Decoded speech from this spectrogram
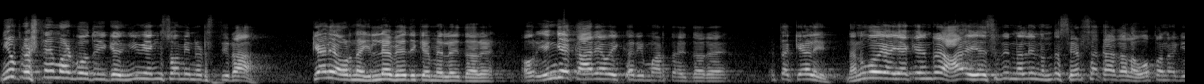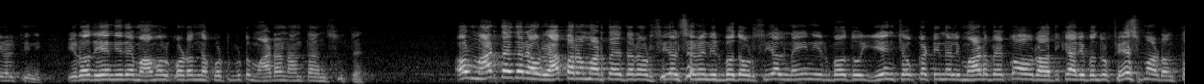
ನೀವು ಪ್ರಶ್ನೆ ಮಾಡ್ಬೋದು ಈಗ ನೀವು ಹೆಂಗೆ ಸ್ವಾಮಿ ನಡೆಸ್ತೀರಾ? ಕೇಳಿ ಅವ್ರನ್ನ ಇಲ್ಲೇ ವೇದಿಕೆ ಮೇಲೆ ಇದ್ದಾರೆ. ಅವ್ರು ಹೆಂಗೆ ಕಾರ್ಯವೈಖರಿ ಮಾಡ್ತಾ ಇದ್ದಾರೆ ಅಂತ ಕೇಳಿ. ನನಗೂ ಯಾಕೆಂದರೆ ಆ ಹೆಸರಿನಲ್ಲಿ ನಂದು ಸೇರ್ಸೋಕ್ಕಾಗಲ್ಲ, ಓಪನ್ ಆಗಿ ಹೇಳ್ತೀನಿ. ಇರೋದು ಏನಿದೆ ಮಾಮೂಲು ಕೊಡೋದನ್ನ ಕೊಟ್ಬಿಟ್ಟು ಮಾಡೋಣ ಅಂತ ಅನಿಸುತ್ತೆ. ಅವ್ರು ಮಾಡ್ತಾ ಇದ್ದಾರೆ, ಅವ್ರು ವ್ಯಾಪಾರ ಮಾಡ್ತಾ ಇದ್ದಾರೆ, ಅವ್ರು ಸಿ ಎಲ್ ಸೆವೆನ್ ಇರ್ಬೋದು, ಅವ್ರು ಸಿ ಎಲ್ ನೈನ್ ಇರ್ಬೋದು, ಏನು ಚೌಕಟ್ಟಿನಲ್ಲಿ ಮಾಡಬೇಕೋ ಅವರು ಅಧಿಕಾರಿ ಬಂದರು ಫೇಸ್ ಮಾಡುವಂಥ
